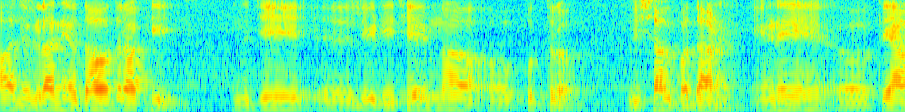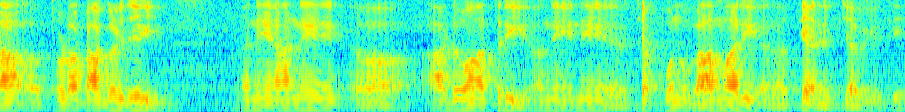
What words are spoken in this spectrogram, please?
આ ઝઘડાની અદાવત રાખી અને જે લેડી છે, એમના પુત્ર વિશાલ ભદાણે, એણે ત્યાં થોડાક આગળ જઈ અને આને આડો આંતરી અને એને ચપ્પોનું ઘા મારી અને હત્યા નિપજાવી હતી.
